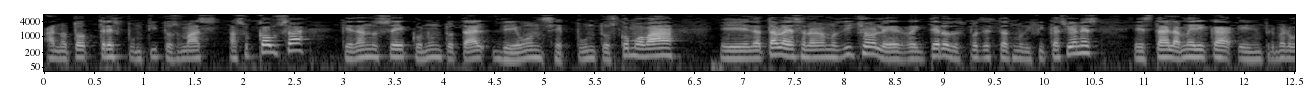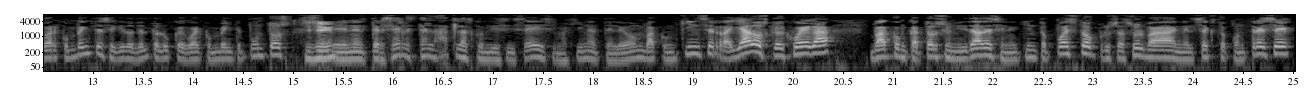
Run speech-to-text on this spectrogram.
anotó tres puntitos más a su causa, quedándose con un total de 11 puntos. ¿Cómo va eh, la tabla? Ya se lo habíamos dicho, le reitero después de estas modificaciones. Está el América en primer lugar con 20, seguido del Toluca igual con 20 puntos. Sí, sí. En el tercero está el Atlas con 16, imagínate, León va con 15, Rayados que hoy juega va con 14 unidades en el quinto puesto, Cruz Azul va en el sexto con 13,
